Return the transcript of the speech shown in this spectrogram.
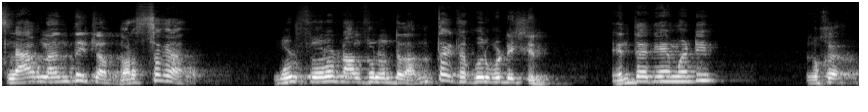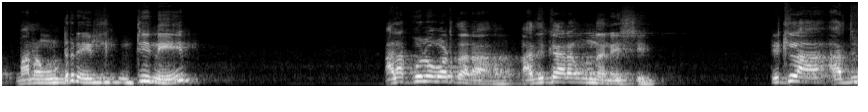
స్లాబ్లు అంతా ఇట్లా వరుసగా మూడు ఫ్లోర్ నాలుగు ఫ్లోర్ ఉంటుంది. అంతా ఇట్లా కూలి ఎంత ఏమండి ఒక మనం ఉంటున్న ఇంటిని అలా కూలగొడతారా అధికారం ఉందనేసి. ఇట్లా అధి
